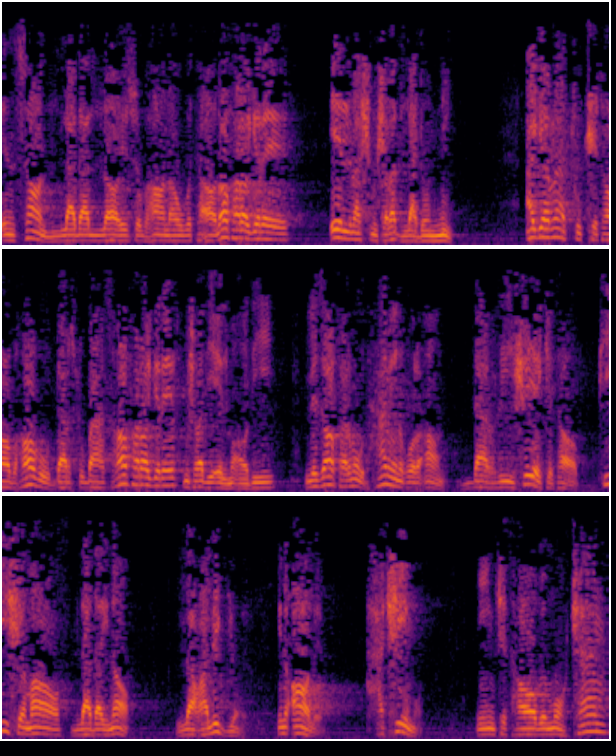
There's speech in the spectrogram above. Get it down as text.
انسان لد الله سبحانه و تعالی فرا گرفت علمش می شود لدنی. اگر نه تو کتاب ها و درس و بحث ها فرا گرفت می شود یه علم عادی. لذا فرمود همین قرآن در ریشه کتاب پیش ماست لدینا. لعلیون. این عالم حکیم. این کتاب محکم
